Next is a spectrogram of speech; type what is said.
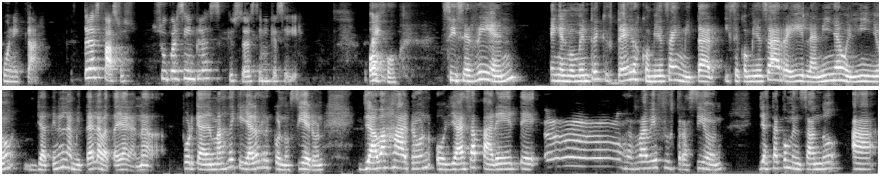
conectar. Tres pasos súper simples que ustedes tienen que seguir. Ojo, si se ríen, en el momento en que ustedes los comienzan a imitar y se comienza a reír la niña o el niño, ya tienen la mitad de la batalla ganada. Porque además de que ya los reconocieron, ya bajaron o ya esa pared de ah, rabia y frustración ya está comenzando a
